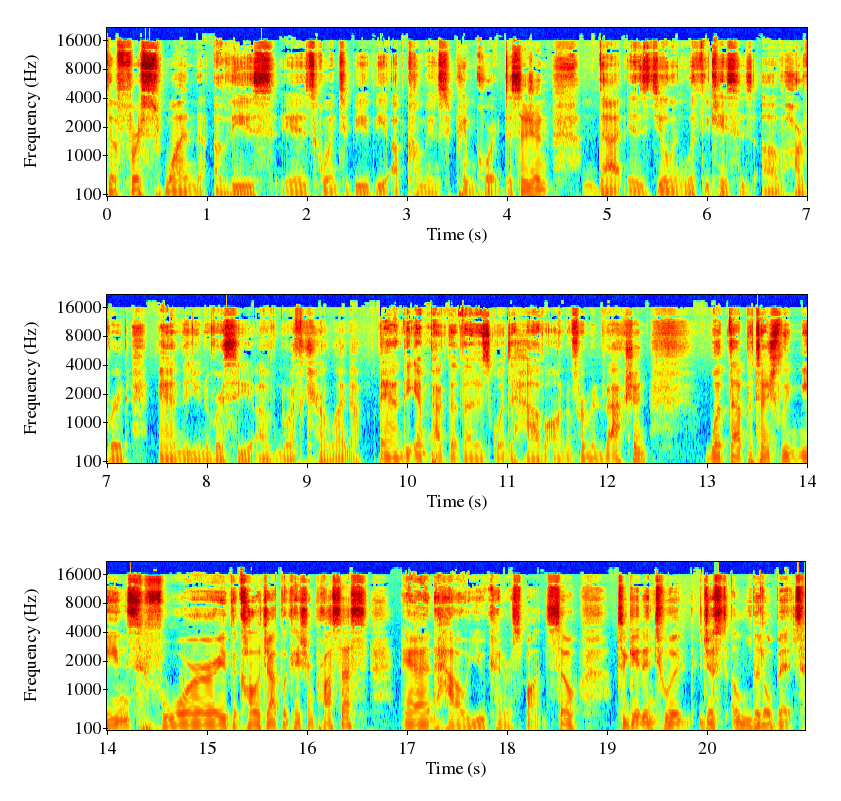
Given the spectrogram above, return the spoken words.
the first one of these is going to be the upcoming Supreme Court decision that is dealing with the cases of Harvard and the University of North Carolina and the impact that that is going to have on affirmative action what that potentially means for the college application process and how you can respond. So to get into it just a little bit,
